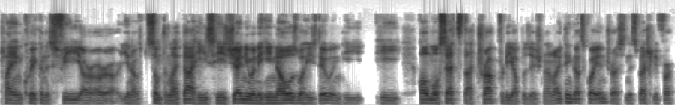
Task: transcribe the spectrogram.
playing quick on his feet or, or, or, you know something like that. He's he's genuinely he knows what he's doing. He he almost sets that trap for the opposition, and I think that's quite interesting, especially for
